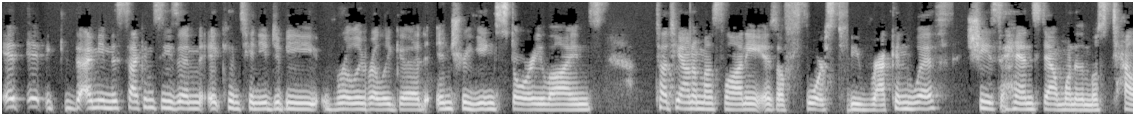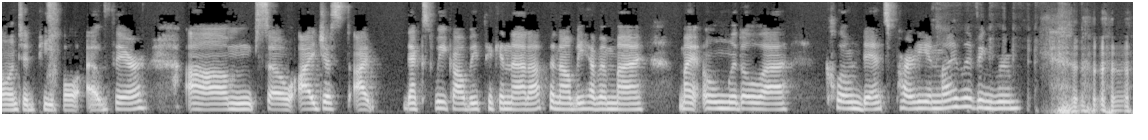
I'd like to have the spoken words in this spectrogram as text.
It it I mean the second season it continued to be really really good, intriguing storylines. Tatiana Maslany is a force to be reckoned with. She's hands down one of the most talented people out there. Um, so I just I next week I'll be picking that up and I'll be having my my own little uh, clone dance party in my living room.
